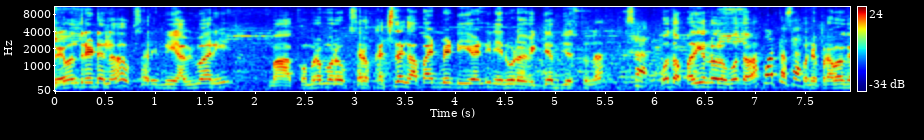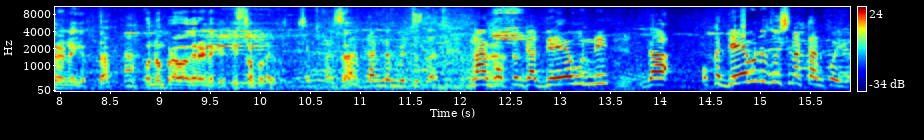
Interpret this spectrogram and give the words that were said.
రేవంత్ రెడ్డి అన్న ఒకసారి మీ అభిమాని మా కొమరమ్మను ఒకసారి ఖచ్చితంగా అపాయింట్మెంట్ ఇవ్వండి. నేను కూడా విజ్ఞప్తి చేస్తున్నా. పోతావు? పదిహేను రోజులు పోతావా? పోతా సార్. కొన్ని ప్రభాకర్ అన్నకి చెప్తా. పొన్నం ప్రభాకర్ అన్నకి తీసుకుపోతాను దండం పెట్టు సార్. నాకు ఒక గ- దేవుణ్ణి గా- ఒక దేవుణ్ణి చూసినట్టు అనుకో ఇక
